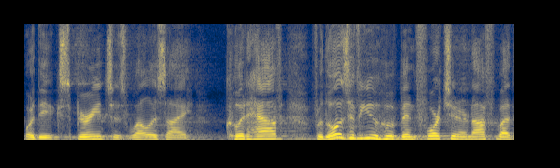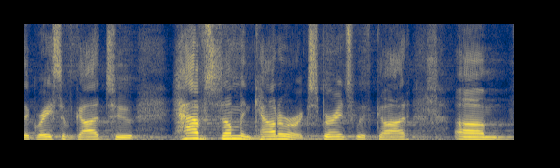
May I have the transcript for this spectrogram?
or the experience as well as I could have. For those of you who have been fortunate enough by the grace of God to have some encounter or experience with God, um,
